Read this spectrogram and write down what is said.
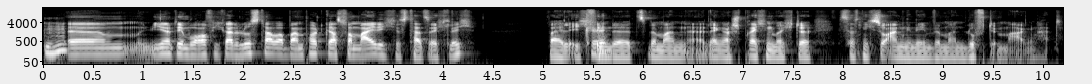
Mhm. ähm, je nachdem, worauf ich gerade Lust habe. Beim Podcast vermeide ich es tatsächlich, weil ich Okay. finde, wenn man äh, länger sprechen möchte, ist das nicht so angenehm, wenn man Luft im Magen hat.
